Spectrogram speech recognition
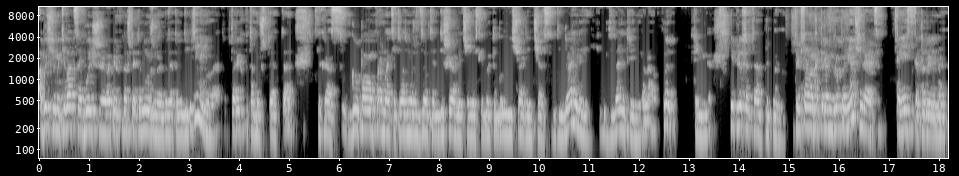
Обычно мотивация больше, во-первых, потому что это нужно, без этого DPT не бывает. Во-вторых, потому что это как раз в групповом формате это возможно сделать это дешевле, чем если бы это был еще один час индивидуальный, индивидуальный тренер. Ну, тренинга. И плюс это прикольно. Профессионалы, которым группа не очень нравится, а есть, которые на это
